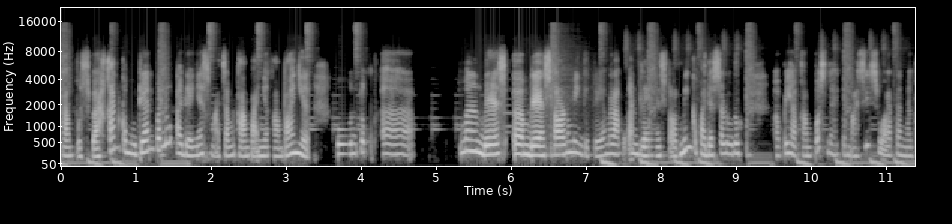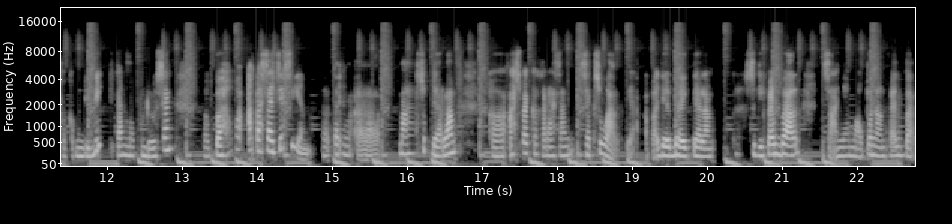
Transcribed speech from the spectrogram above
kampus. Bahkan kemudian perlu adanya semacam kampanye-kampanye untuk uh, brainstorming gitu ya, melakukan brainstorming kepada seluruh uh, pihak kampus, entah itu mahasiswa, tenaga kependidikan maupun dosen, uh, bahwa apa saja sih yang uh, terima, uh, masuk dalam uh, aspek kekerasan seksual ya, apa dia baik dalam segi verbal misalnya maupun non verbal.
